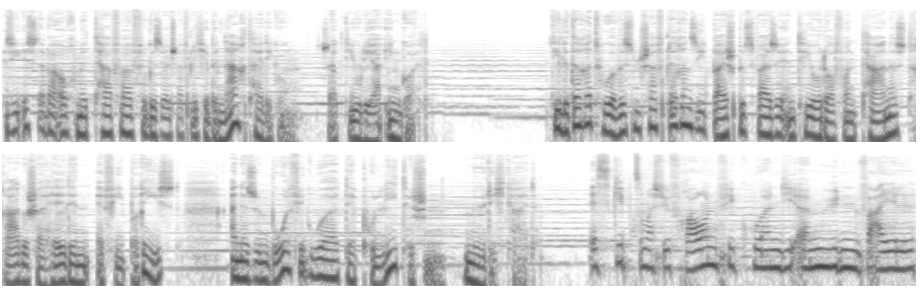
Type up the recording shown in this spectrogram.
Sie ist aber auch Metapher für gesellschaftliche Benachteiligung, sagt Julia Ingold. Die Literaturwissenschaftlerin sieht beispielsweise in Theodor Fontanes tragischer Heldin Effi Briest eine Symbolfigur der politischen Müdigkeit. Es gibt zum Beispiel Frauenfiguren, die ermüden, weil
